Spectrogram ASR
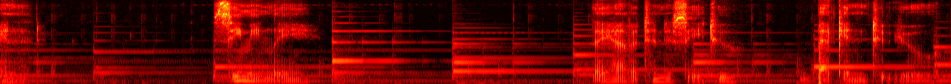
And seemingly they have a tendency to beckon to you.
